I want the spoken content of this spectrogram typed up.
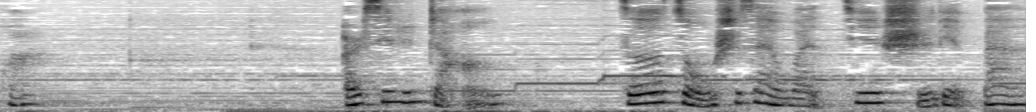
花，而仙人掌则总是在晚间十点半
